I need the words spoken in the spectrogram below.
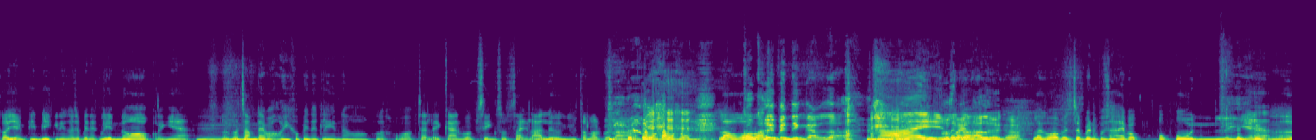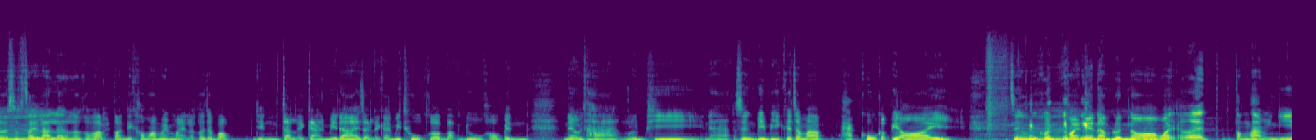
ก็อย่างพี่บิ๊กเนี่ยก็จะเป็นนักเรียนนอกอะไรเงี้ยแล้วก็จำได้ว่าเฮ้ยเขาเป็นนักเรียนนอก แล้วเขาแบบจัดรายการแบบเสียงสดใสร่าเริงอยู่ตลอดเวลา เราก็ก็แบบเคยเป็นอย่างนั้นเหรอใช่สดใสแล้วก็ร่าเริงอะแล้วก็แบบจะเป็นผู้ชายแบบอบอุ่นอะไรเงี้ยเออสดใสร่าเริงแล้วก็แบบตอนที่เข้ามาใหม่ๆเราก็จะแบบยังจัดรายการไม่ได้จัดรายการไม่ถูกก็แบบดูเขาเป็นแนวทางรุ่นพี่นะฮะซึ่งพี่บิ๊กก็จะมาแพ็คคู่กับพี่อ้อยซึ่งเป็นคนคอยแนะนำรุ่นน้องว่า เออต้องทำอย่างนี้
